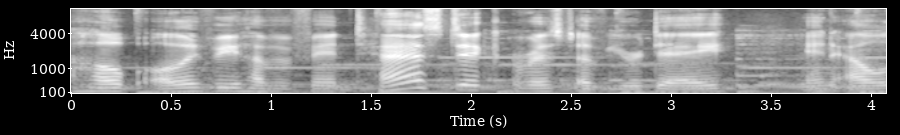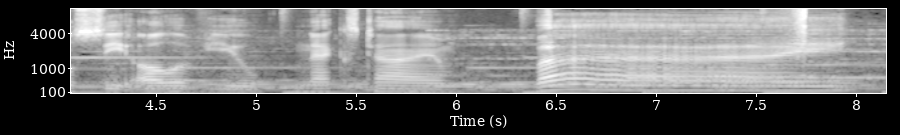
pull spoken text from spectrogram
I hope all of you have a fantastic rest of your day, and I will see all of you next time. Bye!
